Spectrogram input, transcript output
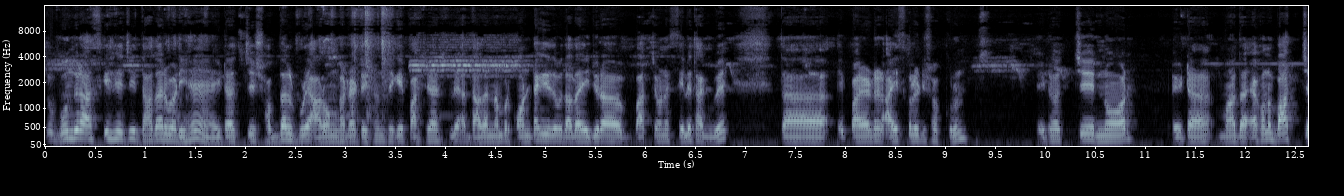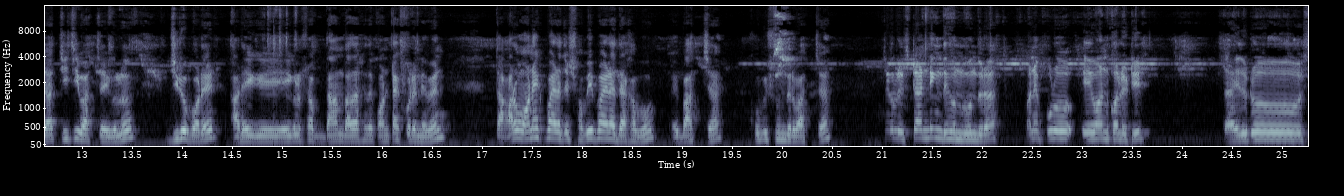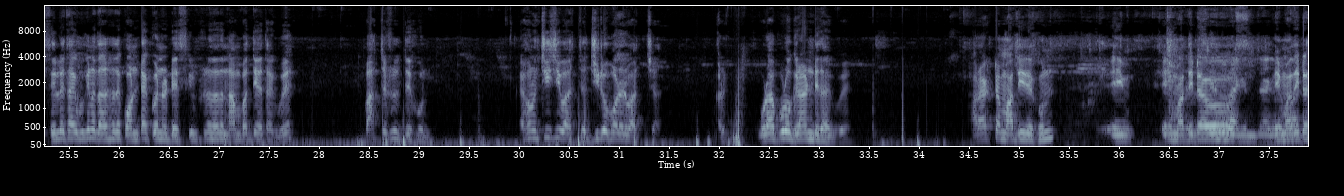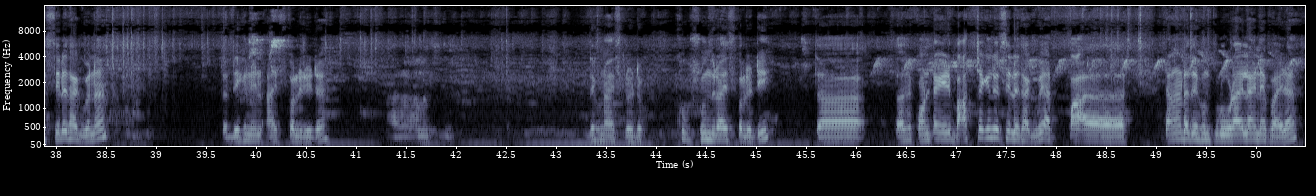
তো বন্ধুরা, আজকে এসেছি দাদার বাড়ি হ্যাঁ? এটা হচ্ছে সবদালপুরে, আরংঘাটা স্টেশন থেকে পাশে আসলে। আর দাদার নাম্বার কন্ট্যাক্ট দিয়ে দেবো। দাদা, এই জোড়া বাচ্চা মানে সেলে থাকবে। তা, এই পায়রাটার আইস কোয়ালিটি সব করুন। এটা হচ্ছে নর, এটা মাদা এখনও বাচ্চা, চিচি বাচ্চা এগুলো জিরো পরের। আর এই- এগুলো সব দাম দাদার সাথে কন্ট্যাক্ট করে নেবেন। তা আরও অনেক পায়রা আছে, সবই পায়রা দেখাবো, এই বাচ্চা। খুবই সুন্দর বাচ্চা। এগুলো স্ট্যান্ডিং দেখুন বন্ধুরা মানে পুরো এ ওয়ান কোয়ালিটির তাই দুটো সেলে থাকবে কিনা, তার সাথে কন্ট্যাক্ট করে ডেসক্রিপশনে তাদের নাম্বার দেওয়া থাকবে। বাচ্চা শুধু দেখুন। এখনও চিচি বাচ্চা জিরো পরের বাচ্চা। আর ওরা পুরো গ্যারান্টি থাকবে। আর একটা মাদি দেখুন। এই এই মাদিটাও এই মাদিটা সেলে থাকবে না? তা দেখে নিন আইস কোয়ালিটিটা দেখুন আইস কোয়ালিটি খুব সুন্দর আইস কোয়ালিটি তা তার কন্ট্যাক্ট এর বাচ্চা কিন্তু সেলে থাকবে। আর পা- টানাটা দেখুন পুরো ওড়াই লাইনে পায়রা।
